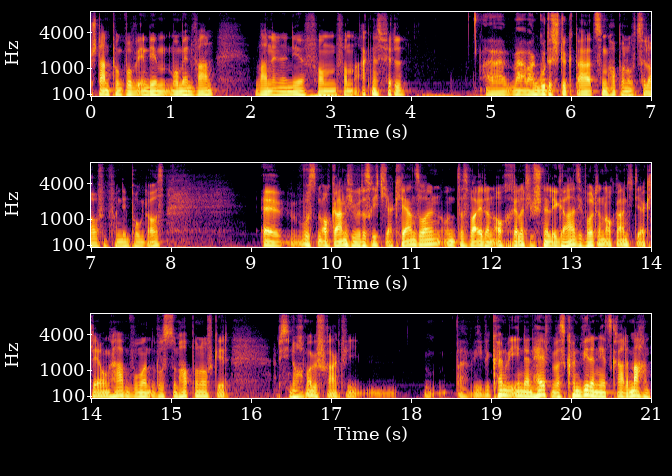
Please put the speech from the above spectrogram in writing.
Standpunkt, wo wir in dem Moment waren. Waren in der Nähe vom, vom Agnesviertel. Äh, war aber ein gutes Stück da zum Hauptbahnhof zu laufen von dem Punkt aus. Äh, wussten auch gar nicht, wie wir das richtig erklären sollen. Und das war ihr dann auch relativ schnell egal. Sie wollte dann auch gar nicht die Erklärung haben, wo, wo es zum Hauptbahnhof geht. Habe ich sie nochmal gefragt, wie, wie, wie, können wir Ihnen denn helfen? Was können wir denn jetzt gerade machen?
